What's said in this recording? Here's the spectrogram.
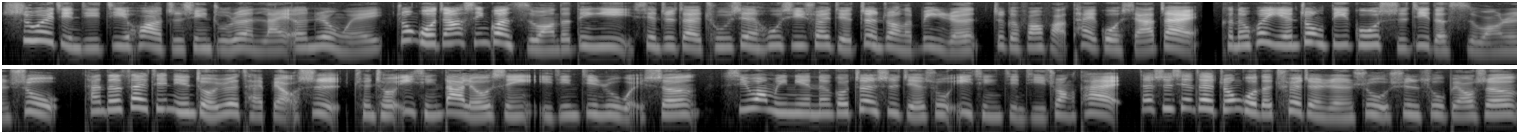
世卫紧急计划执行主任莱恩认为，中国将新冠死亡的定义限制在出现呼吸衰竭症状的病人，这个方法太过狭窄。可能会严重低估实际的死亡人数。谭德赛今年九月才表示，全球疫情大流行已经进入尾声，希望明年能够正式结束疫情紧急状态。但是现在中国的确诊人数迅速飙升，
